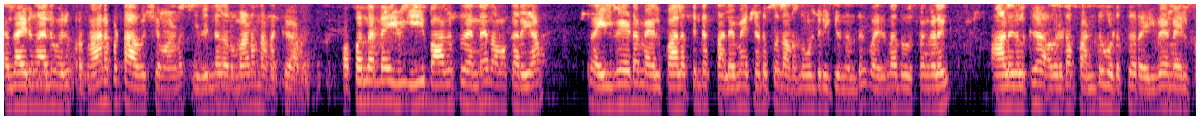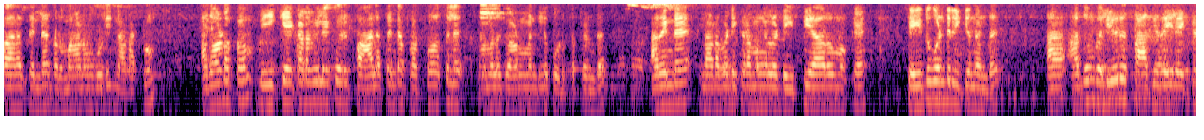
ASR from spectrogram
എന്തായിരുന്നാലും ഒരു പ്രധാനപ്പെട്ട ആവശ്യമാണ് ഇതിന്റെ നിർമ്മാണം നടക്കുകയാണ്. ഒപ്പം തന്നെ ഈ- ഭാഗത്ത് തന്നെ നമുക്കറിയാം റെയിൽവേയുടെ മേൽപ്പാലത്തിന്റെ സ്ഥലമേറ്റെടുപ്പ് നടന്നുകൊണ്ടിരിക്കുന്നുണ്ട്. വരുന്ന ദിവസങ്ങളിൽ ആളുകൾക്ക് അവരുടെ ഫണ്ട് കൊടുത്ത് റെയിൽവേ മേൽപ്പാലത്തിന്റെ നിർമ്മാണം കൂടി നടക്കും. അതോടൊപ്പം വി കെ കടവിലേക്ക് ഒരു പാലത്തിന്റെ പ്രപ്പോസൽ നമ്മൾ ഗവൺമെന്റിൽ കൊടുത്തിട്ടുണ്ട്. അതിന്റെ നടപടിക്രമങ്ങൾ ഡി പി ആറും ഒക്കെ ചെയ്തുകൊണ്ടിരിക്കുന്നുണ്ട്. അതും വലിയൊരു സാധ്യതയിലേക്ക്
